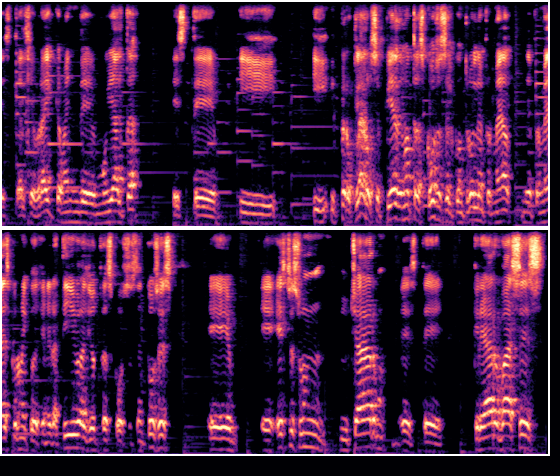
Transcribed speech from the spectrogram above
este, algebraicamente muy alta, este, y, y, pero claro, se pierden otras cosas, el control de, enfermedad, de enfermedades crónico-degenerativas y otras cosas. Entonces, eh, eh, esto es un luchar, este, crear bases,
